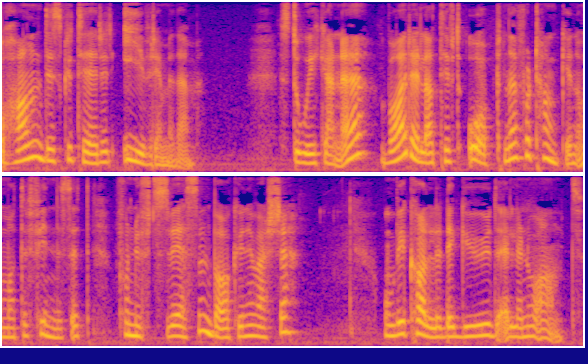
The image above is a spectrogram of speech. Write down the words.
Og han diskuterer ivrig med dem. Stoikerne var relativt åpne for tanken om at det finnes et fornuftsvesen bak universet, om vi kaller det Gud eller noe annet,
